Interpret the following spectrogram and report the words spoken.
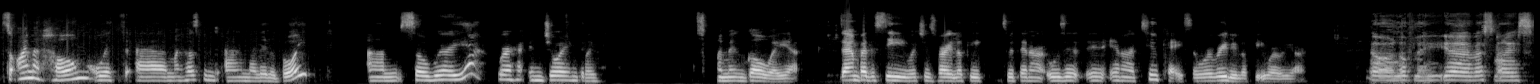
So I'm at home with uh, my husband and my little boy. Um, so we're yeah we're enjoying the. I'm in Galway, yeah, down by the sea, which is very lucky. It's within our it was in our 2K, so we're really lucky where we are. Oh, lovely! Yeah, that's nice.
